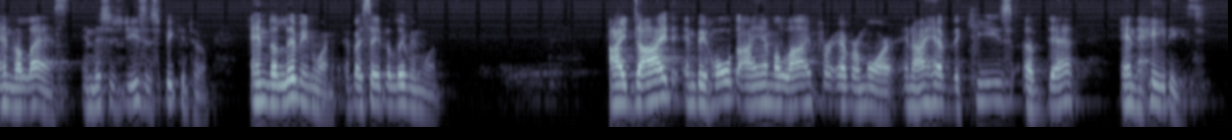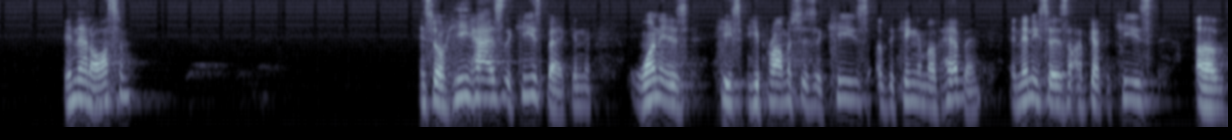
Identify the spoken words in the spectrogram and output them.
and the last. And this is Jesus speaking to him. And the living one. If I say the living one. I died, and behold, I am alive forevermore, and I have the keys of death and Hades. Isn't that awesome? And so he has the keys back. And one is he, he promises the keys of the kingdom of heaven. And then he says, I've got the keys of,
